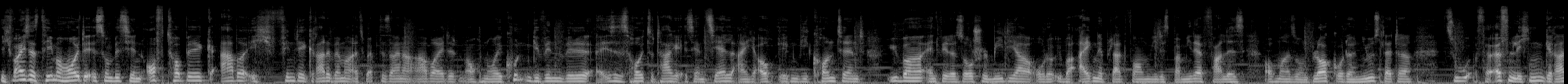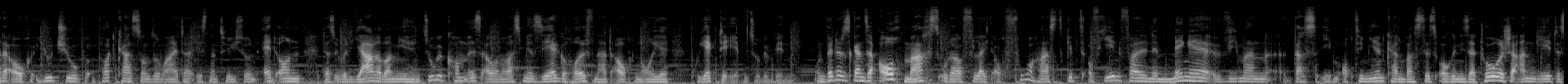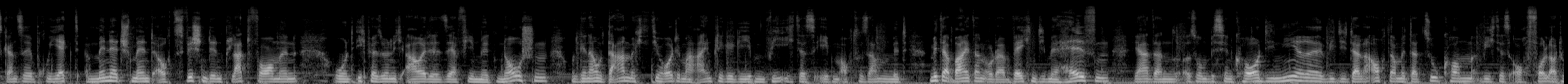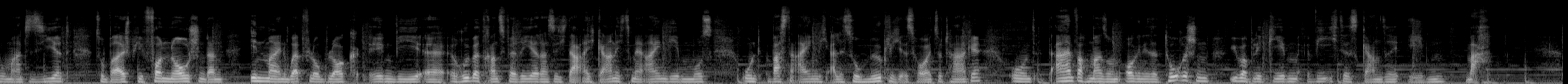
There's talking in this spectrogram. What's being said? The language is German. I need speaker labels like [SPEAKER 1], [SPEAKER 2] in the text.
[SPEAKER 1] Ich weiß, das Thema heute ist so ein bisschen off-topic, aber ich finde, gerade wenn man als Webdesigner arbeitet und auch neue Kunden gewinnen will, ist es heutzutage essentiell, eigentlich auch irgendwie Content über entweder Social Media oder über eigene Plattformen, wie das bei mir der Fall ist, auch mal so ein Blog oder Newsletter zu veröffentlichen. Gerade auch YouTube, Podcasts und so weiter ist natürlich so ein Add-on, das über die Jahre bei mir hinzugekommen ist, aber was mir sehr geholfen hat, auch neue Projekte eben zu gewinnen. Und wenn du das Ganze auch machst oder vielleicht auch vorhast, gibt es auf jeden Fall eine Menge, wie man das eben optimieren kann, was das Organisatorische angeht, das ganze Projektmanagement auch zwischen den Plattformen. Und ich persönlich arbeite sehr viel mit Notion und genau da möchte ich dir heute mal Einblicke geben, wie ich das eben auch zusammen mit Mitarbeitern oder welchen, die mir helfen, ja, dann so ein bisschen koordiniere, wie die dann auch damit dazukommen, wie ich das auch vollautomatisiert, zum Beispiel von Notion dann in meinen Webflow-Blog irgendwie äh, rüber transferiere, dass ich da eigentlich gar nichts mehr eingeben muss und was da eigentlich alles so möglich ist heutzutage und einfach mal so einen organisatorischen Überblick geben, geben, wie ich das Ganze eben mache.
